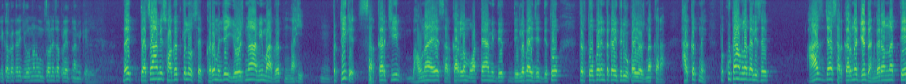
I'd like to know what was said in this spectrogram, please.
एका प्रकारे जीवनमान उंचवण्याचा प्रयत्न आम्ही केलेला आहे. नाही त्याचं आम्ही स्वागत केलं साहेब. खरं म्हणजे योजना आम्ही मागत नाही. पण ठीक आहे सरकारची भावना आहे सरकारला वाटतंय आम्ही देत दिलं पाहिजे देतो तर तोपर्यंत काहीतरी उपाययोजना करा. हरकत नाही. पण कुठं अंमलात आली साहेब? आज ज्या सरकारनं जे धनगरांना ते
